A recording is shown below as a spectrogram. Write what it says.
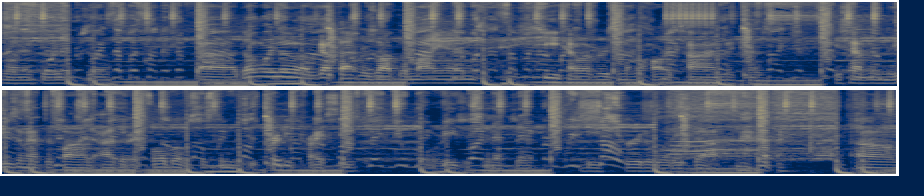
going through. So uh, don't worry though, I've got that resolved on my end. He, however, is gonna have a hard time because he's having he's gonna have to find either a full boat system, which is pretty pricey, he's just gonna be screwed with what he's got. um,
